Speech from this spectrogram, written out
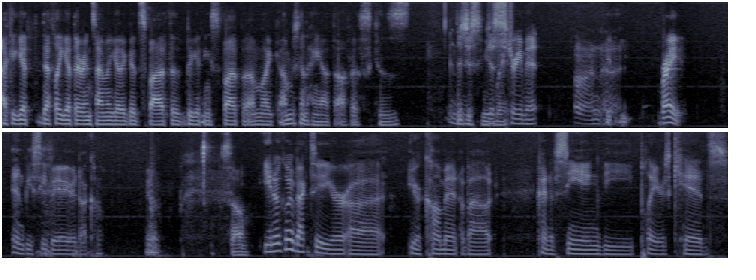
I could get definitely get there in time and get a good spot at the beginning spot, but I'm like, I'm just gonna hang out at the office because and then just just stream it on uh, right NBCBayArea.com. Yep. So you know, going back to your uh, your comment about kind of seeing the players' kids,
